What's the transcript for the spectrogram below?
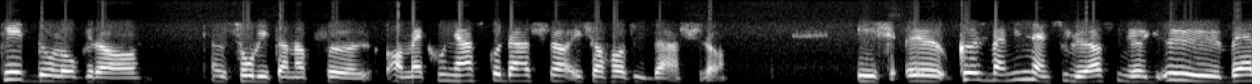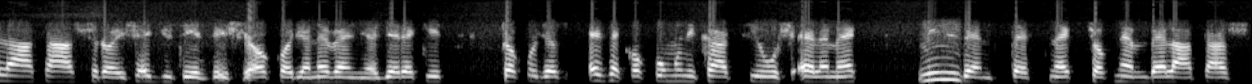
két dologra szólítanak föl, a meghunyászkodásra és a hazudásra és közben minden szülő azt mondja, hogy ő belátásra és együttérzésre akarja nevelni a gyerekét, csak hogy az, ezek a kommunikációs elemek mindent tesznek, csak nem belátást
